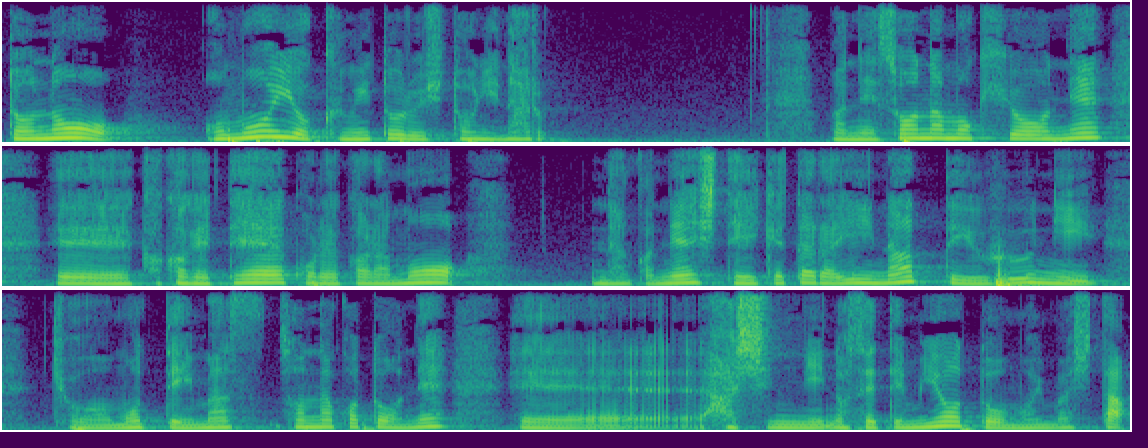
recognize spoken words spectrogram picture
人の思いを汲み取る人になる。まあね、そんな目標をね、えー、掲げて、これからも、なんかね、していけたらいいなっていうふうに、今日は思っています。そんなことをね、えー、発信に載せてみようと思いました、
